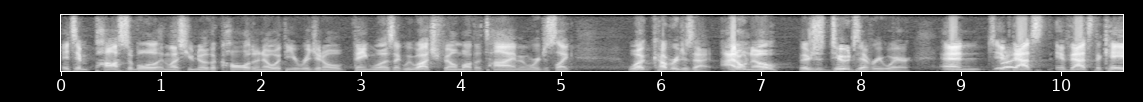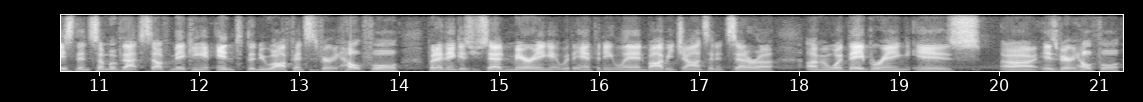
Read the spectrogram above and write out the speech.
it's impossible unless you know the call to know what the original thing was. Like we watch film all the time and we're just like, what coverage is that? I don't know. There's just dudes everywhere. And if Right. that's if that's the case, then some of that stuff making it into the new offense is very helpful. But I think, as you said, marrying it with Anthony Lynn, Bobby Johnson, et cetera, um, and what they bring is uh, is very helpful.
